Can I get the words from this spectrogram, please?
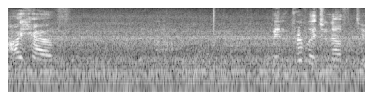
I have uh, been privileged enough to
